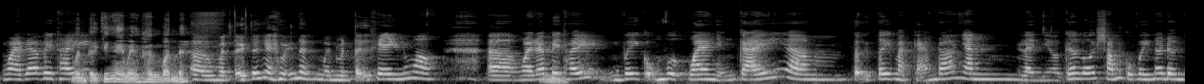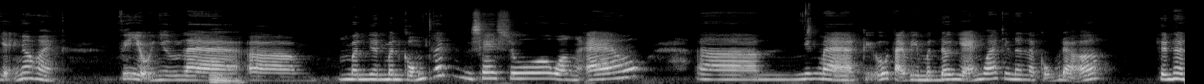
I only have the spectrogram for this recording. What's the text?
ngoài ra Vi thấy mình tự chứng ngay bản thân mình đó ừ mình tự tới ngày bản thân mình mình tự khen đúng không? À, ngoài ra Ừ. vi thấy vi cũng vượt qua những cái um, tự ti mặc cảm đó nhanh là nhờ cái lối sống của vi nó đơn giản á hoàng. Ví dụ như là Ừ. ờ, mình nhìn mình cũng thích xe xua quần áo Ờ, nhưng mà kiểu tại vì mình đơn giản quá cho nên là cũng đỡ. Cho nên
